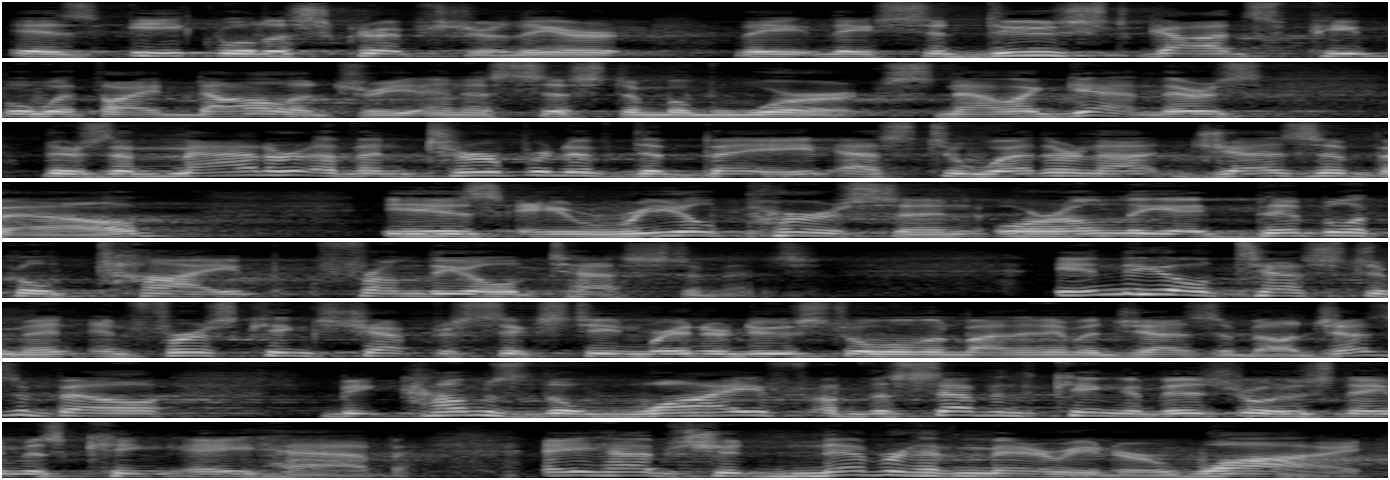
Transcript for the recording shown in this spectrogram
is equal to Scripture. They, are, they, they seduced God's people with idolatry and a system of works. Now, again, there's, there's a matter of interpretive debate as to whether or not Jezebel is a real person or only a biblical type from the Old Testament. In the Old Testament, in 1 Kings chapter 16, we're introduced to a woman by the name of Jezebel. Jezebel becomes the wife of the seventh king of Israel, whose name is King Ahab. Ahab should never have married her. Why?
